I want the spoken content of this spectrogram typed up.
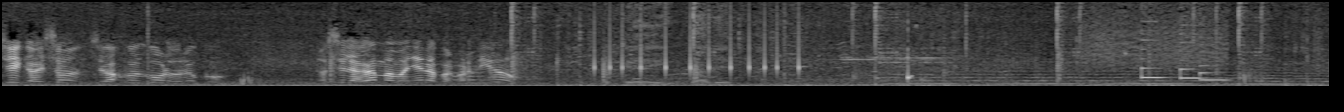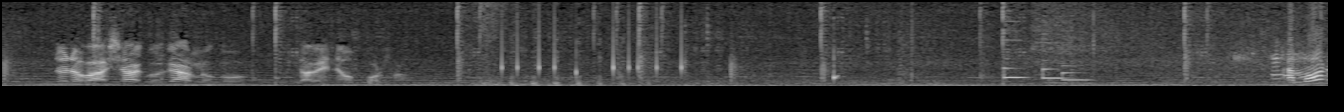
Che, cabezón, se bajó el gordo, loco. ¿No sé la gamba mañana para el partido? Ok, dale. No nos vaya a colgar, loco. Esta vez no, porfa. Amor,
